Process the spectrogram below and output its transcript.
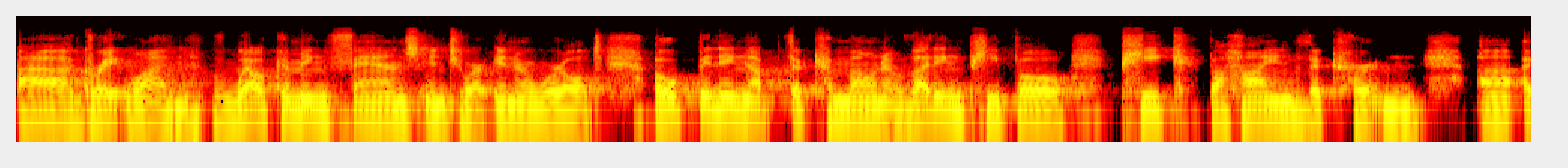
Ah, great one. Welcoming fans into our inner world, opening up the kimono, letting people peek behind the curtain. Uh,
